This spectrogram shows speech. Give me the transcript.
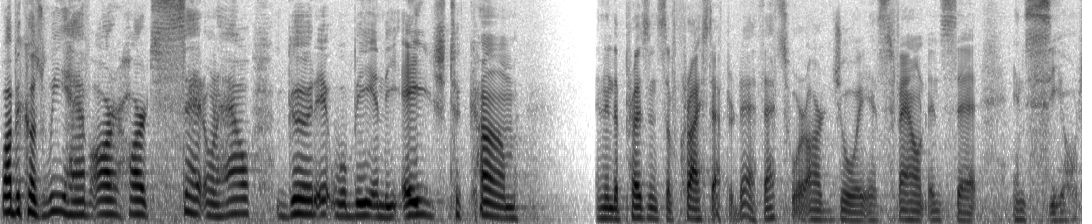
Why? Because we have our hearts set on how good it will be in the age to come and in the presence of Christ after death. That's where our joy is found and set and sealed.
